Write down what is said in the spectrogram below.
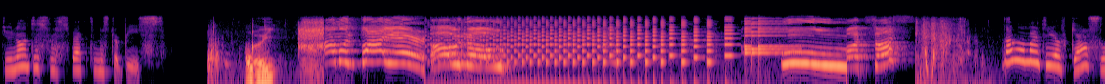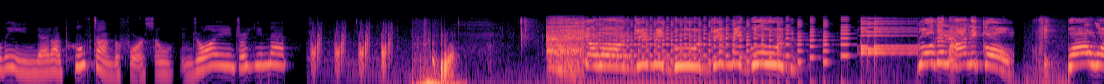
Do not disrespect Mr. Beast. Oi. I'm on fire! Oh no! Ooh, hot sauce? That reminds me of gasoline that I pooped on before, so enjoy drinking that. Come on, give me good, give me good! Golden honeycomb! Wow, wow!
